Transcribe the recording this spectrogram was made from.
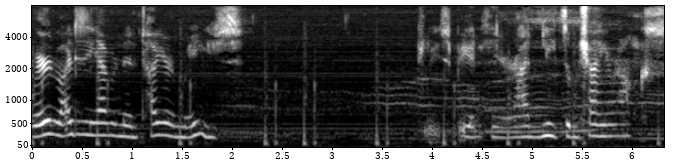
weird. Why does he have an entire maze? Please be in here. I need some shiny rocks.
